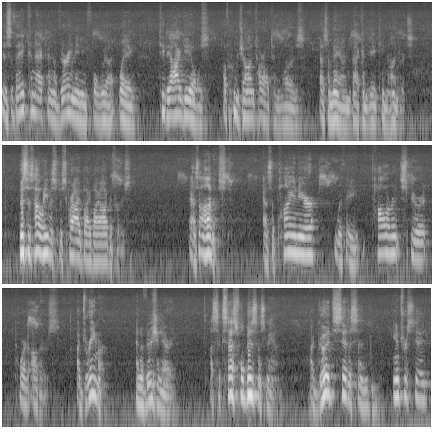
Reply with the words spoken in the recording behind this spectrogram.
is they connect in a very meaningful way to the ideals of who John Tarleton was as a man back in the 1800s. This is how he was described by biographers. As honest, as a pioneer with a tolerant spirit toward others, a dreamer and a visionary, a successful businessman, a good citizen interested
